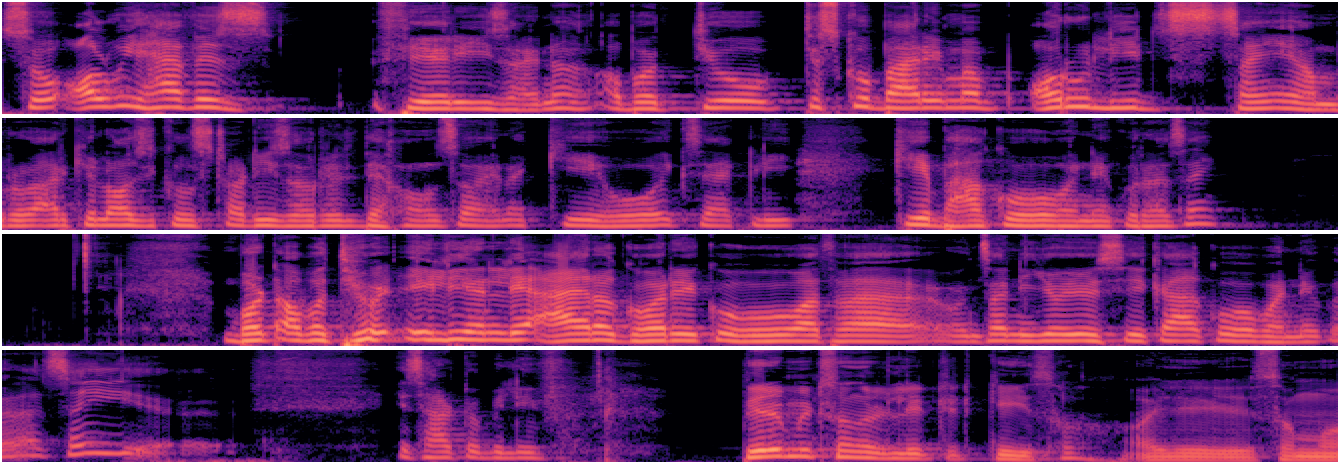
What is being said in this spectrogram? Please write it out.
So all we have is theories होइन। अब त्यो त्यसको बारेमा अरू लिड्स चाहिँ हाम्रो आर्कियोलोजिकल स्टडिजहरूले देखाउँछ होइन के हो एक्ज्याक्टली के भएको हो भन्ने कुरा चाहिँ। बट अब त्यो एलियनले आएर गरेको हो अथवा हुन्छ नि यो यो सिकाएको हो भन्ने कुरा चाहिँ इट्स हार्ड टु बिलिभ पिरामिडसँग रिलेटेड केही छ? अहिलेसम्म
